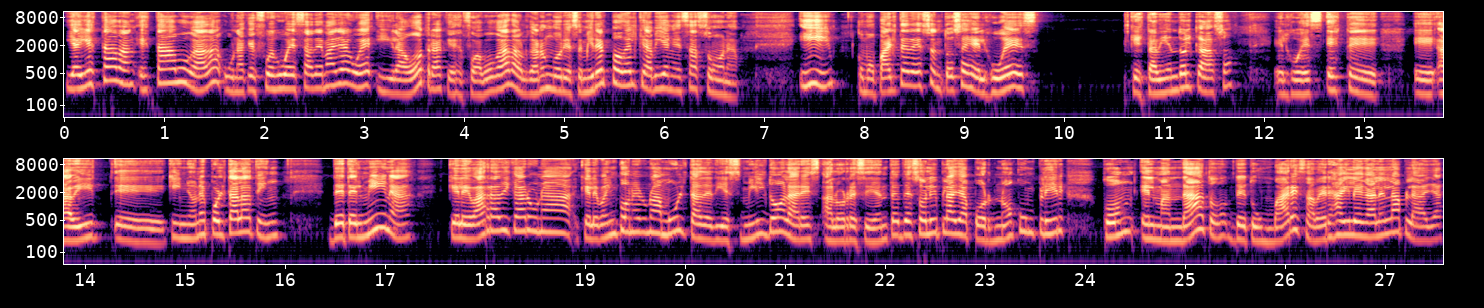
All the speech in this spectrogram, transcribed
y ahí estaban estas abogadas, una que fue jueza de Mayagüez y la otra que fue abogada, Olga Longoria. Se mira el poder que había en esa zona. Y como parte de eso, entonces el juez que está viendo el caso, el juez este, David Quiñones Portalatín, determina que le va a radicar una, que le va a imponer una multa de 10 mil dólares a los residentes de Sol y Playa por no cumplir con el mandato de tumbar esa verja ilegal en la playa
